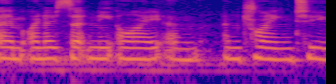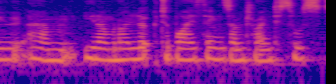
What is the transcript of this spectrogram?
Um, I know certainly I am am trying to um, you know when I look to buy things I'm trying to source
